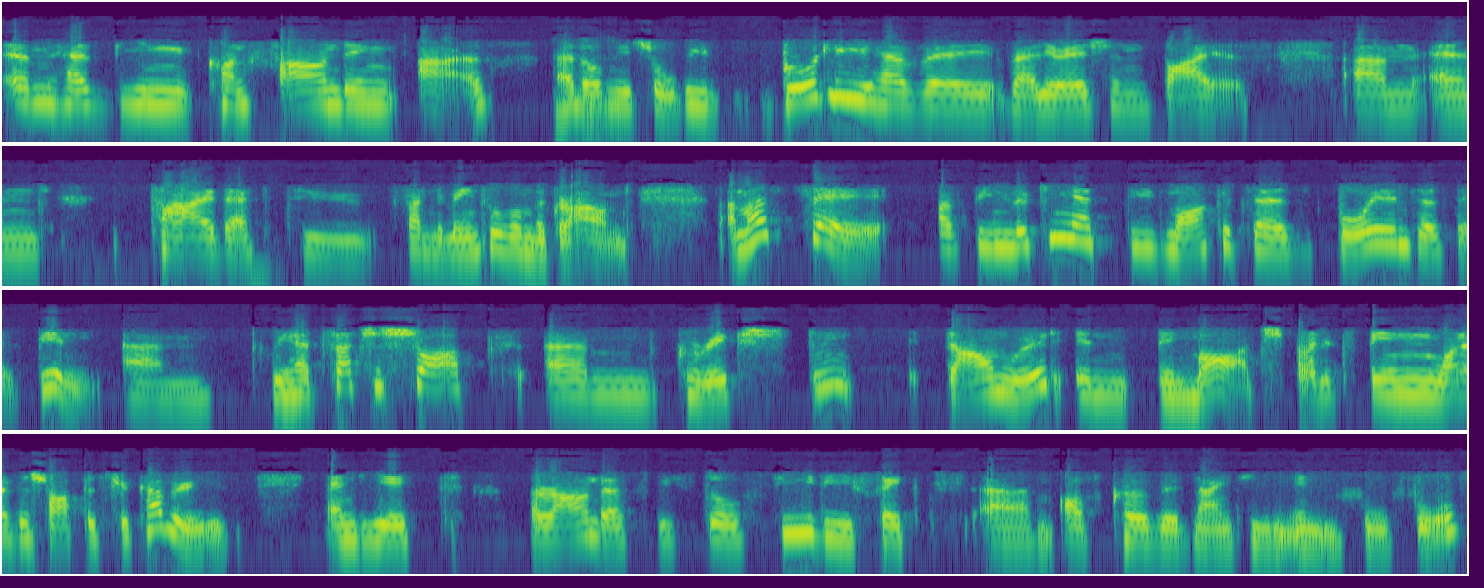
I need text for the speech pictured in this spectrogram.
um, has been confounding us at Old Mutual? We broadly have a valuation bias um, and tie that to fundamentals on the ground. I must say, I've been looking at these markets as buoyant as they've been. Um, we had such a sharp um, correction downward in, in March, but it's been one of the sharpest recoveries. And yet, around us, we still see the effects um, of COVID-19 in full force.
